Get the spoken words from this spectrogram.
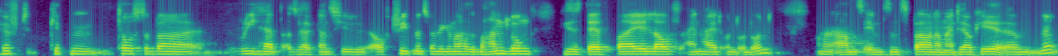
Hüftkippen, Toasterbar, Rehab, also halt ganz viel auch Treatments, wenn wir gemacht haben, also Behandlung, dieses Death by Laufeinheit und und und. Und dann abends eben zum Spa und dann meinte er, okay, ähm, ne,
